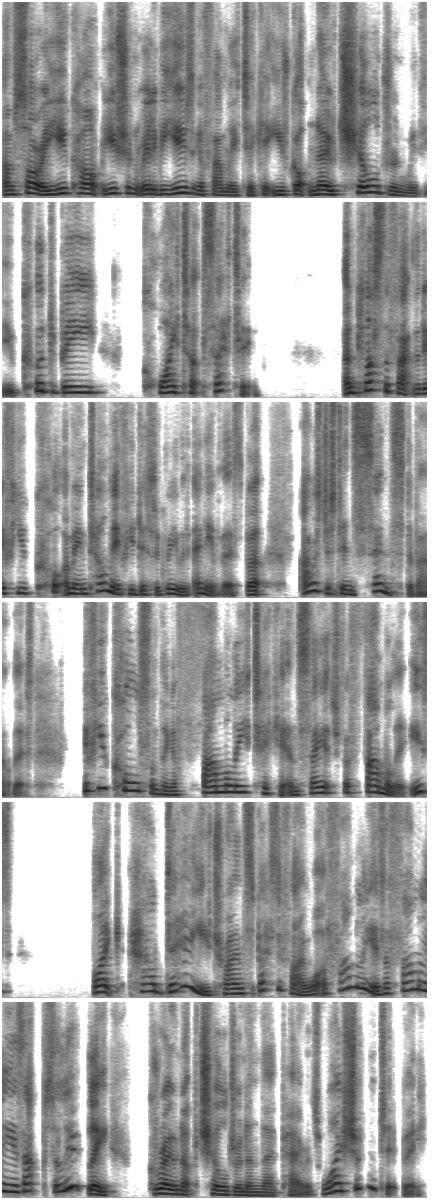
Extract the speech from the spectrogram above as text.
I'm sorry, you can't, you shouldn't really be using a family ticket. You've got no children with you, could be quite upsetting. And plus the fact that if you, could, I mean, tell me if you disagree with any of this, but I was just incensed about this if you call something a family ticket and say it's for families, like how dare you try and specify what a family is? A family is absolutely grown up children and their parents. Why shouldn't it be?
